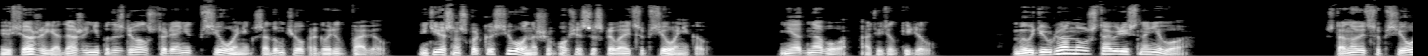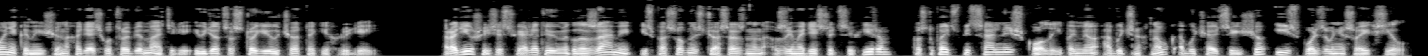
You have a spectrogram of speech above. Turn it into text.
И все же я даже не подозревал, что Леонид псионик, задумчиво проговорил Павел. Интересно, сколько всего в нашем обществе скрывается псиоников? Ни одного, ответил Кирилл. Мы удивленно уставились на него становятся псиониками, еще находясь в утробе матери, и ведется строгий учет таких людей. Родившиеся с фиолетовыми глазами и способностью осознанно взаимодействовать с эфиром, поступают в специальные школы и помимо обычных наук обучаются еще и использованию своих сил.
